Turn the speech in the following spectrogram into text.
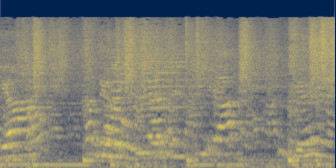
chị á nó điều chị á chị á chị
